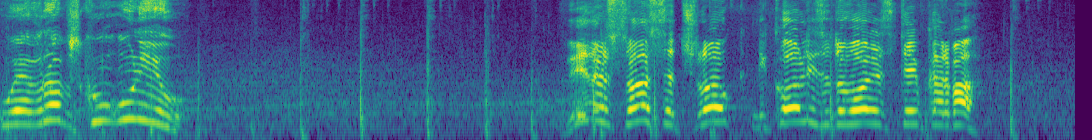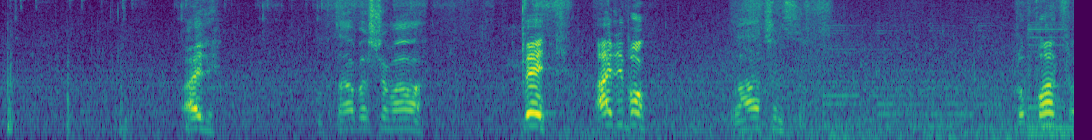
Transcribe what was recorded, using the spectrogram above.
U Evropsku uniju. Vidiš, sosed, človek nikoli zadovoljen s tem, kar ima. Ajde, Tebe še malo. pet, ajde bok, Lačen sem. lopato.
